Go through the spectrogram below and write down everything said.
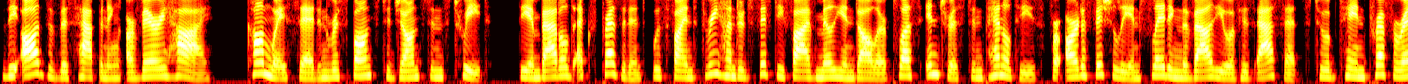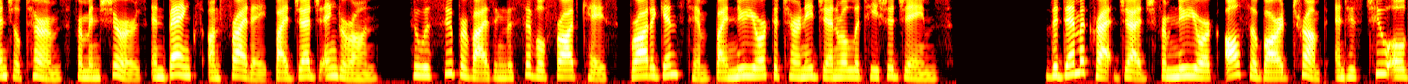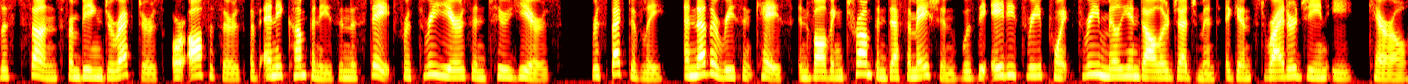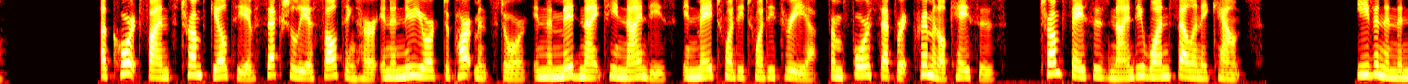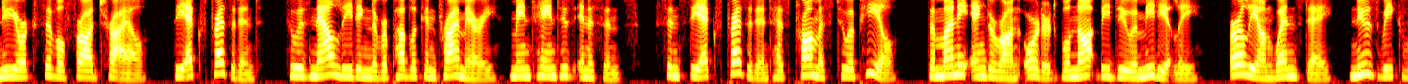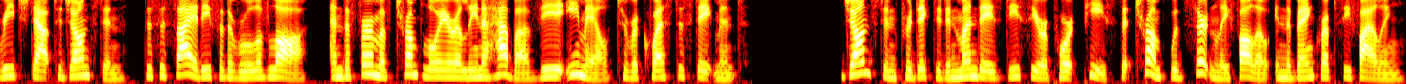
The odds of this happening are very high, Conway said in response to Johnston's tweet, the embattled ex president was fined $355 million plus interest and penalties for artificially inflating the value of his assets to obtain preferential terms from insurers and banks on Friday by Judge Engoron, who was supervising the civil fraud case brought against him by New York Attorney General Letitia James. The Democrat judge from New York also barred Trump and his two oldest sons from being directors or officers of any companies in the state for three years and two years, respectively. Another recent case involving Trump and defamation was the $83.3 million judgment against writer Jean E. Carroll. A court finds Trump guilty of sexually assaulting her in a New York department store in the mid 1990s in May 2023 uh, from four separate criminal cases Trump faces 91 felony counts. Even in the New York civil fraud trial, the ex president, who is now leading the Republican primary, maintained his innocence. Since the ex president has promised to appeal, the money Engoron ordered will not be due immediately. Early on Wednesday, Newsweek reached out to Johnston, the Society for the Rule of Law, and the firm of Trump lawyer Alina Habba via email to request a statement. Johnston predicted in Monday's DC Report piece that Trump would certainly follow in the bankruptcy filing.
